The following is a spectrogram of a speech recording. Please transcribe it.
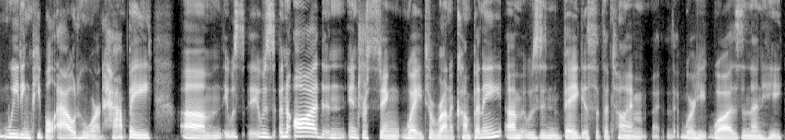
weeding people out who weren't happy. Um, it was it was an odd and interesting way to run a company. Um, it was in Vegas at the time uh, where he was, and then he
